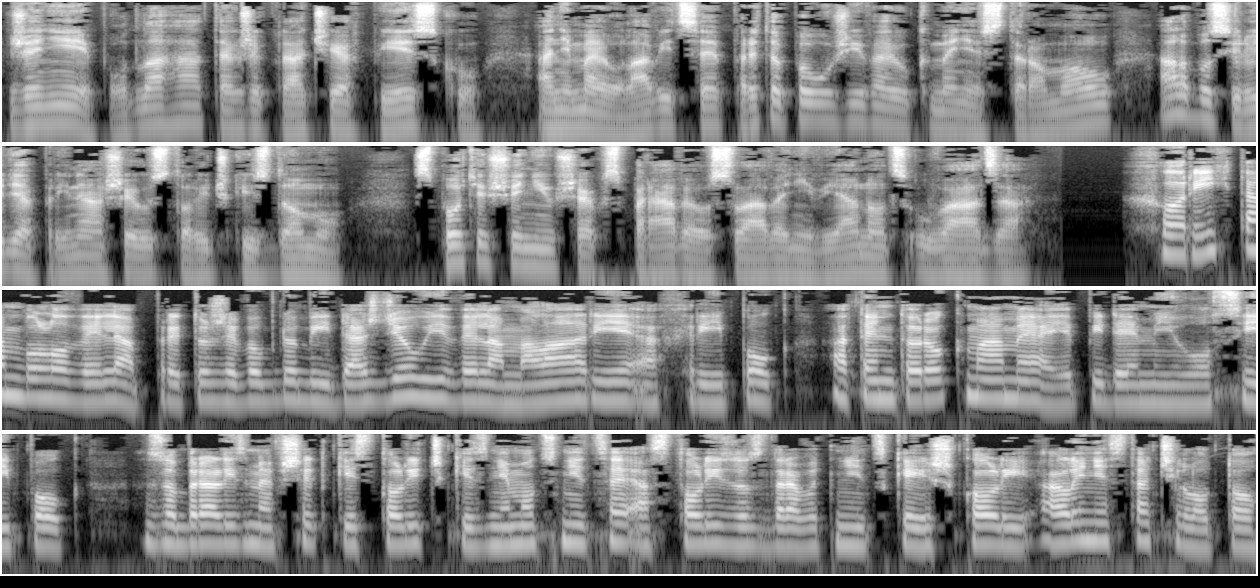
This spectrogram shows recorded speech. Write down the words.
že nie je podlaha, takže kľačia v piesku a nemajú lavice, preto používajú kmene stromov alebo si ľudia prinášajú stoličky z domu. S potešením však v správe o slávení Vianoc uvádza – Chorých tam bolo veľa, pretože v období dažďov je veľa malárie a chrípok a tento rok máme aj epidémiu osýpok. Zobrali sme všetky stoličky z nemocnice a stoly zo zdravotníckej školy, ale nestačilo to.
